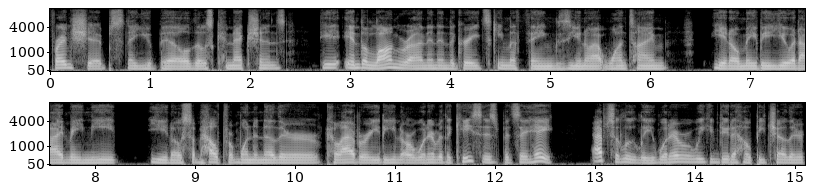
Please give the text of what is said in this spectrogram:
friendships that you build, those connections in the long run and in the great scheme of things, you know, at one time, you know, maybe you and I may need, you know, some help from one another, collaborating or whatever the case is, but say, hey, absolutely, whatever we can do to help each other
